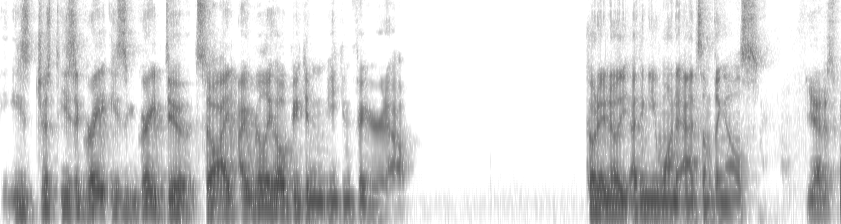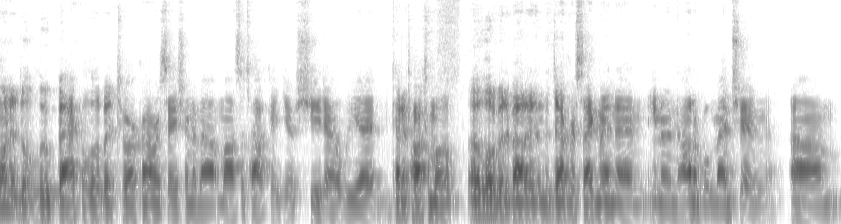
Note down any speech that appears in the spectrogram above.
He's just he's a great he's a great dude. So I, I really hope he can he can figure it out. Cody, I know I think you want to add something else. Yeah, I just wanted to loop back a little bit to our conversation about Masataka Yoshida. We had kind of talked a, a little bit about it in the Devers segment and, you know, an honorable mention. Um,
